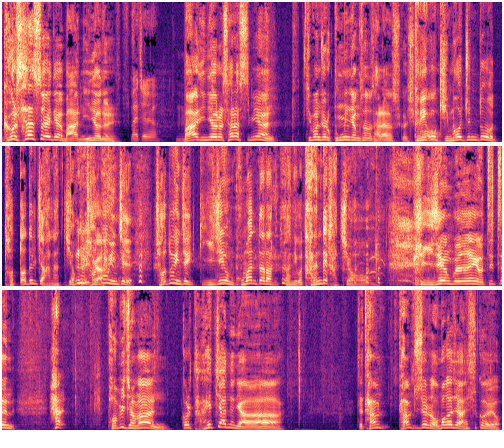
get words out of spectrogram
그걸 살았어야 돼요, 만 2년을. 맞아요. 만 2년을 살았으면 기본적으로 국민 정서도 달라졌을 것이고. 그리고 김어준도 더 떠들지 않았죠. 그러니까. 저도 이제 저도 이제 이재용 고만 따라다니고 다른 데 갔죠. 그 이재용 부회장이 어쨌든 할, 법이 정한 걸 다 했지 않느냐. 자, 다음, 다음 주제로 넘어가자 했을 거예요.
